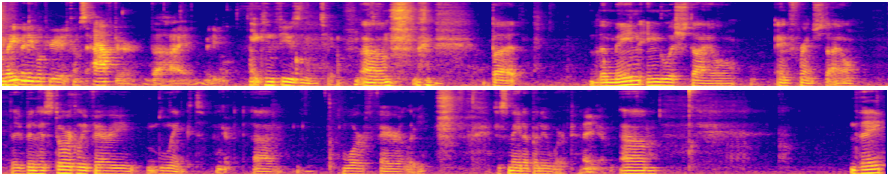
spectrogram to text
The late medieval period comes after the high medieval. It confused me too. Um, but the main English style and French style, they've been historically very linked. Okay. Um, warfarely. Just made up a new word. There you go. Um, they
